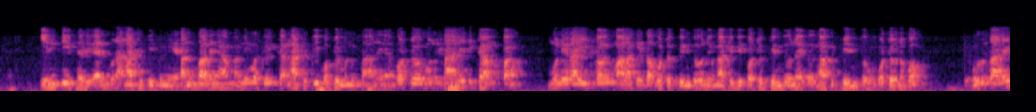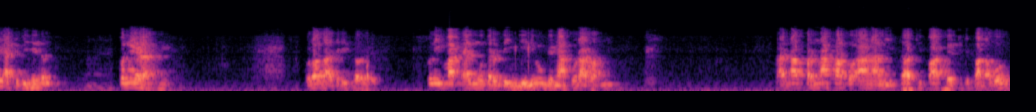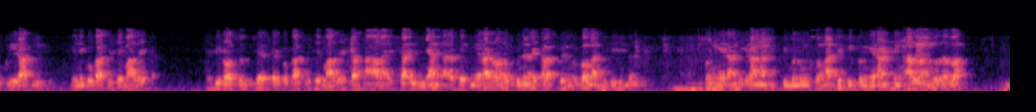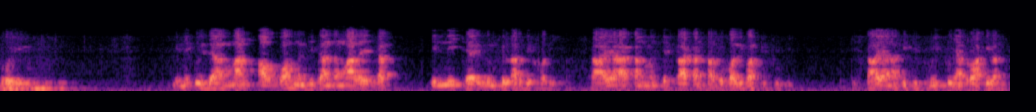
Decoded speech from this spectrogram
Inti dari ilmu nak ngadepi pangeran paling aman. Ini model gak ngadepi mode menusane ya. Mode menusane ini gampang. Muni iso malah kita padha bentone ngadepi padha bentone kok ngaku bento. Padha napa? Urusane ngadepi sinten? Pangeran. Kalau tak cerita, klimak ilmu tertinggi ini nggih ngaku ra Karena pernah satu analisa dipakai di depan Allah keliru itu. Ini ku kasih si malaikat. Jadi Rasul belajar ku kasih si malaikat. Nah anak Israelnya ada pengiran. Rono gunanya kabel. Kok nggak di sini? Pengiran. Ini karena ngadepi menungso. Ngadepi pengiran sing alamul apa? Bohi. Ini ku zaman Allah ngendikan tentang malaikat. Ini jailun fil ardi khalifah. Saya akan menciptakan satu khalifah di bumi. Jadi saya nanti di bumi punya perwakilan.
